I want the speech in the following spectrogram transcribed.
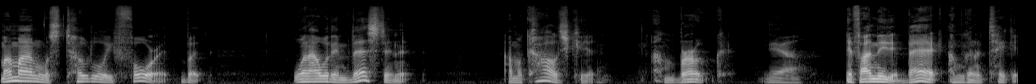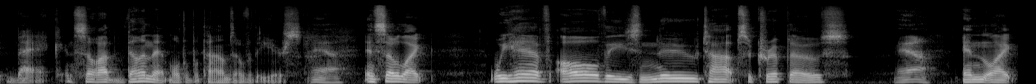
my mind was totally for it. But when I would invest in it, I'm a college kid. I'm broke. Yeah. If I need it back, I'm going to take it back. And so I've done that multiple times over the years. Yeah. And so, like, we have all these new types of cryptos Yeah. and like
